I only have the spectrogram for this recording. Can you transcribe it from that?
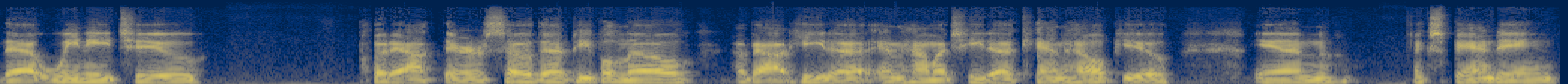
that we need to put out there so that people know about HITA and how much HITA can help you in expanding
